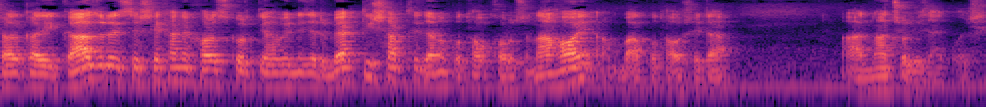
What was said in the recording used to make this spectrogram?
সরকারি কাজ রয়েছে, সেখানে খরচ করতে হবে নিজের ব্যক্তি স্বার্থে যেন কোথাও খরচ না হয় বা কোথাও সেটা না চলে যায় পয়সা।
